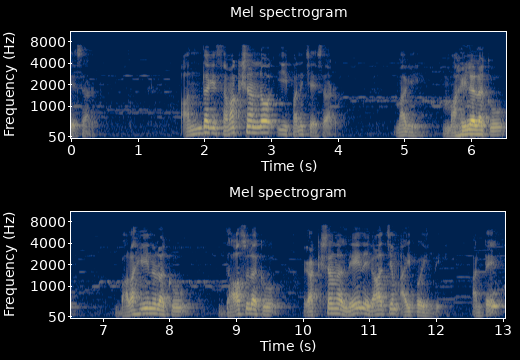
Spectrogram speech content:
చేశారు అందరి సమక్షంలో ఈ పని చేశారు మరి మహిళలకు బలహీనులకు దాసులకు రక్షణ లేని రాజ్యం అయిపోయింది. అంటే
